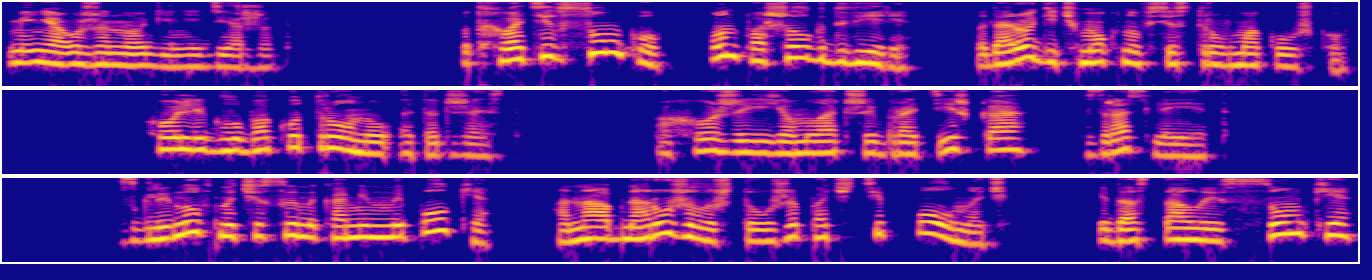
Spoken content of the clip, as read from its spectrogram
Меня уже ноги не держат». Подхватив сумку, он пошел к двери, по дороге чмокнув сестру в макушку. Холли глубоко тронул этот жест. Похоже, ее младший братишка взрослеет. Взглянув на часы на каминной полке, она обнаружила, что уже почти полночь, и достала из сумки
